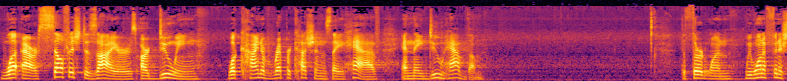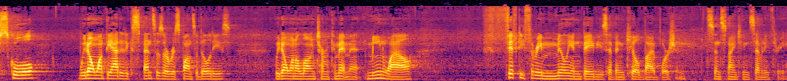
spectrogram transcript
what our selfish desires are doing, what kind of repercussions they have, and they do have them. The third one, we want to finish school. We don't want the added expenses or responsibilities. We don't want a long term commitment. Meanwhile, 53 million babies have been killed by abortion since 1973.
